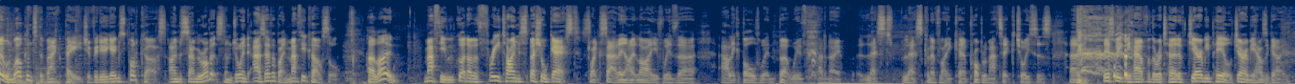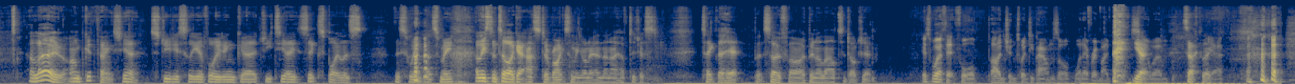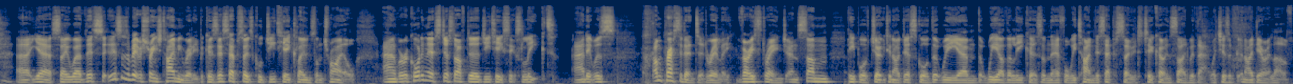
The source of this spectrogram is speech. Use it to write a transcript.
Hello and welcome to the back page of Video Games Podcast. I'm Samuel Roberts and I'm joined as ever by Matthew Castle. Hello. Matthew, we've got another three times special guest. It's like Saturday Night Live with uh, Alec Baldwin, but with, I don't know, less less kind of like uh, problematic choices. Um, this week we have the return of Jeremy Peel. Jeremy, how's it going? Hello, I'm good, thanks. Yeah, studiously avoiding uh, GTA 6 spoilers this week. That's me. At least until I get asked to write something on it, and then I have to just take the hit. But so far, I've been allowed to dodge it. It's worth it for 120 pounds or whatever it might be. Yeah. So, um, Exactly. yeah, uh, yeah. So uh, this this is a bit of a strange timing, really, because this episode's called GTA Clones on Trial, and we're recording this just after GTA Six leaked, and it was unprecedented, really, very strange. And some people have joked in our Discord that we um, that we are the leakers, and therefore we timed this episode to coincide with that, which is a, an idea I love.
